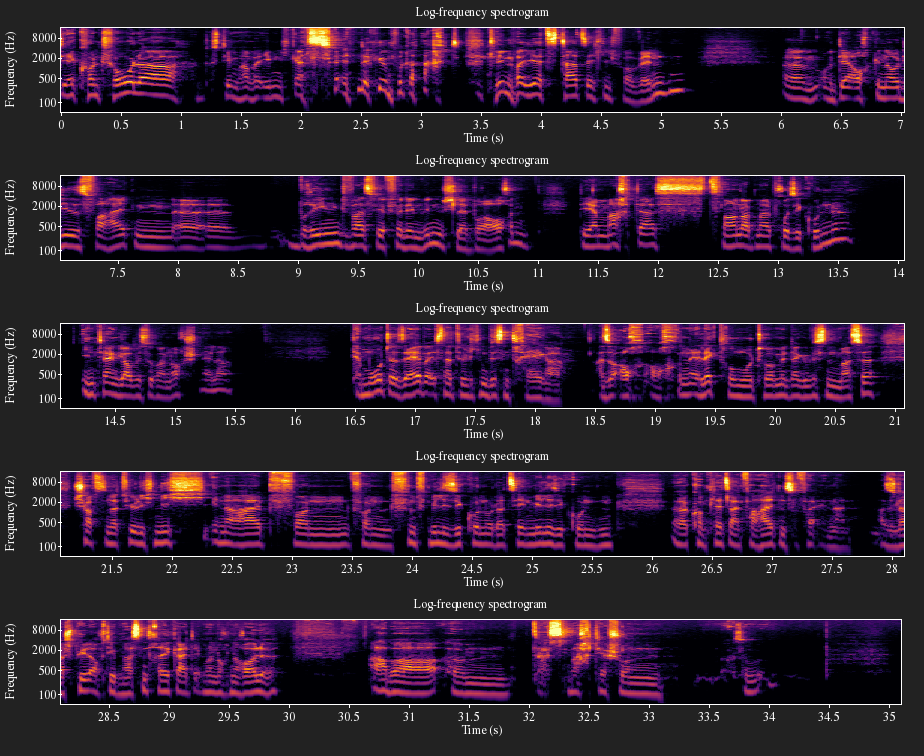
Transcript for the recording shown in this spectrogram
der Controller, das Thema haben wir eben nicht ganz zu Ende gebracht, den wir jetzt tatsächlich verwenden ähm, und der auch genau dieses Verhalten äh, bringt, was wir für den Windenschlepp brauchen, der macht das 200 Mal pro Sekunde. Intern glaube ich sogar noch schneller. Der Motor selber ist natürlich ein bisschen träger. Also auch, auch ein Elektromotor mit einer gewissen Masse schafft es natürlich nicht innerhalb von, von 5 Millisekunden oder 10 Millisekunden äh, komplett sein Verhalten zu verändern. Also da spielt auch die Massenträgheit immer noch eine Rolle. Aber ähm, das macht ja schon also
